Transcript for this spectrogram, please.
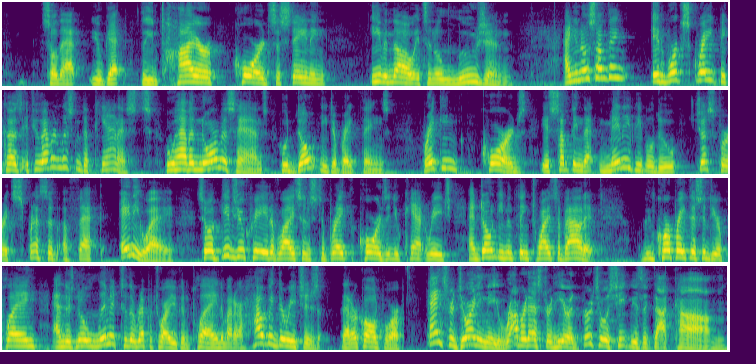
so that you get the entire chord sustaining, even though it's an illusion. And you know something? It works great because if you ever listen to pianists who have enormous hands, who don't need to break things, breaking chords is something that many people do just for expressive effect anyway. So it gives you creative license to break chords that you can't reach and don't even think twice about it. Incorporate this into your playing, and there's no limit to the repertoire you can play, no matter how big the reaches that are called for. Thanks for joining me, Robert Estrin here at virtualsheetmusic.com.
